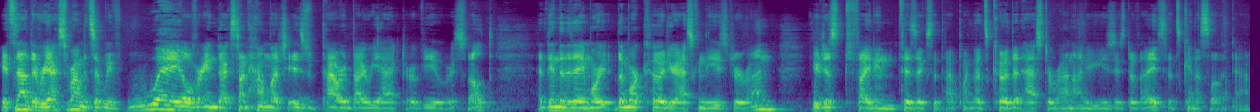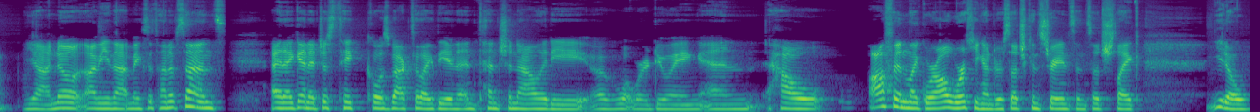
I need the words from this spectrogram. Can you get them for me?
it's not that React's problem, it's that we've way over indexed on how much is powered by React or Vue or Svelte. At the end of the day, more the more code you're asking the user to run, you're just fighting physics at that point. That's code that has to run on your user's device. It's gonna slow it down. Yeah, no, I mean that makes a ton of sense. And again, it just take goes back to like the intentionality of what we're doing and how often like we're all working under such constraints and such like you know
